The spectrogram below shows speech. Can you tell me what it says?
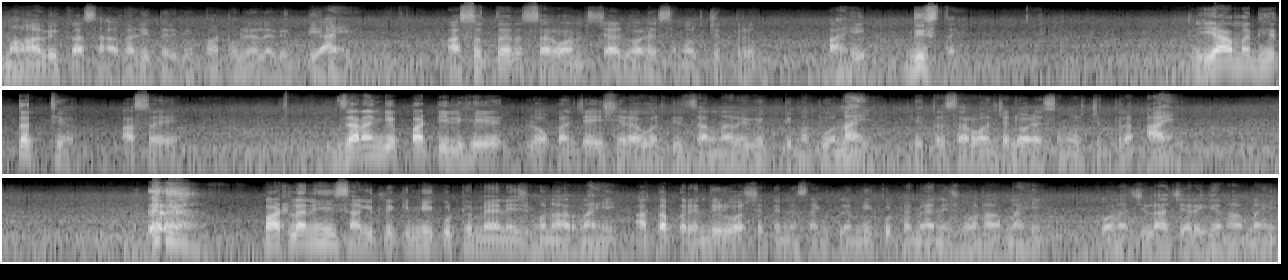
महाविकास आघाडीतर्फे पाठवलेला व्यक्ती आहे. असं तर सर्वांच्या डोळ्यासमोर चित्र आहे दिसत आहे तर यामध्ये तथ्य असं आहे जरांगे पाटील हे लोकांच्या इशाऱ्यावरती चालणारे व्यक्तिमत्व नाही. हे तर सर्वांच्या डोळ्यासमोर चित्र आहे. पाटलांनीही सांगितलं की मी कुठं मॅनेज होणार नाही. आतापर्यंत दीड वर्षात त्यांनी सांगितलं मी कुठं मॅनेज होणार नाही. कोणाची लाचारी घेणार नाही.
